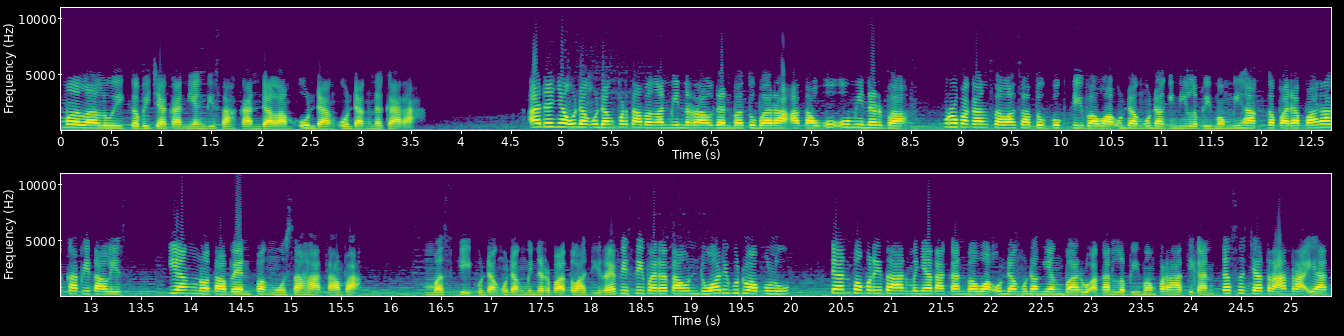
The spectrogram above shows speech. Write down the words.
melalui kebijakan yang disahkan dalam undang-undang negara. Adanya Undang-Undang Pertambangan Mineral dan Batu Bara atau UU Minerba merupakan salah satu bukti bahwa undang-undang ini lebih memihak kepada para kapitalis yang notaben pengusaha tambang. Meski Undang-Undang Minerba telah direvisi pada tahun 2020 dan pemerintahan menyatakan bahwa undang-undang yang baru akan lebih memperhatikan kesejahteraan rakyat,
